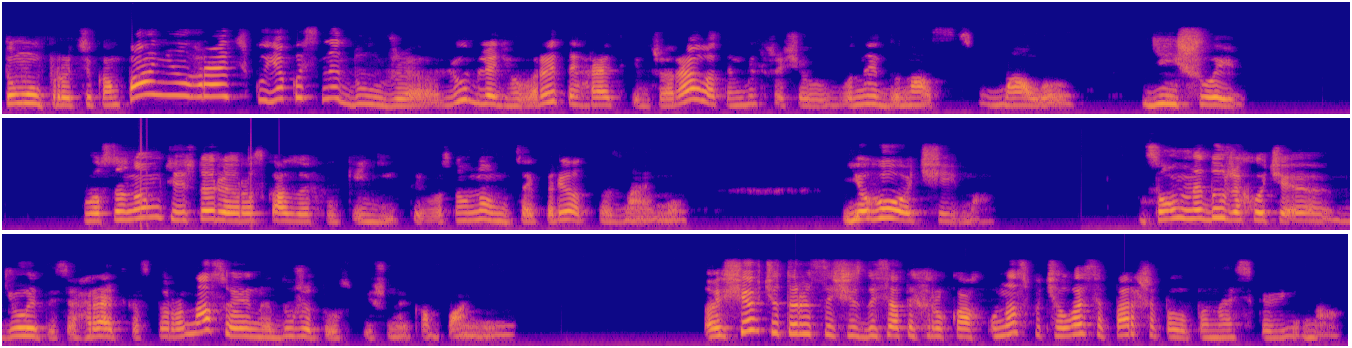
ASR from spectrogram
Тому про цю кампанію грецьку якось не дуже люблять говорити грецькі джерела, тим більше, що вони до нас мало дійшли. В основному цю історію розказує Фукідіт. І в основному цей період ми знаємо його очима. Словом, не дуже хоче ділитися грецька сторона своєю не дуже то успішною кампанією. Ще в 460-х роках у нас почалася Перша Пелопонеська війна.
